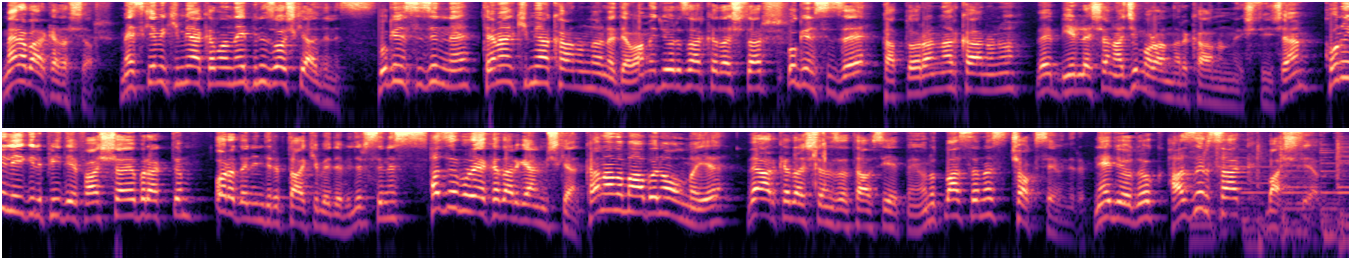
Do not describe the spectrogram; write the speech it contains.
Merhaba arkadaşlar. Meskemi Kimya kanalına hepiniz hoş geldiniz. Bugün sizinle temel kimya kanunlarına devam ediyoruz arkadaşlar. Bugün size katlı oranlar kanunu ve birleşen hacim oranları kanununu işleyeceğim. Konuyla ilgili pdf'i aşağıya bıraktım. Oradan indirip takip edebilirsiniz. Hazır buraya kadar gelmişken kanalıma abone olmayı ve arkadaşlarınıza tavsiye etmeyi unutmazsanız çok sevinirim. Ne diyorduk? Hazırsak başlayalım.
